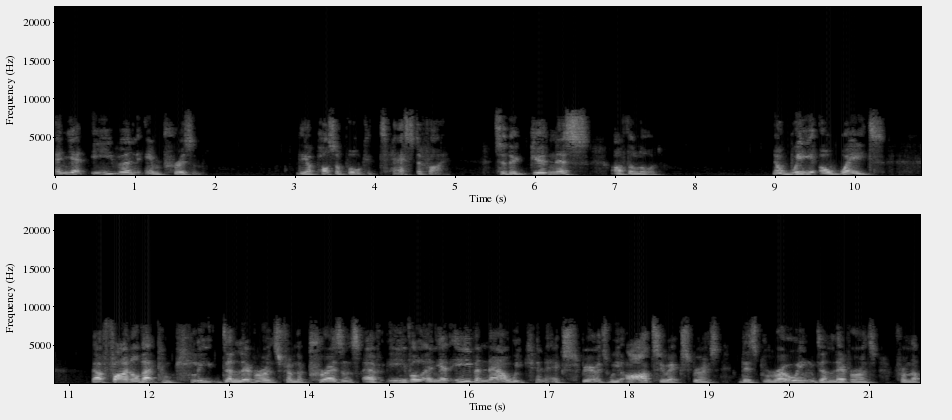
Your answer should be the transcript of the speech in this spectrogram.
And yet, even in prison, the Apostle Paul could testify to the goodness of the Lord. Now we await that final, that complete deliverance from the presence of evil. And yet, even now, we can experience, we are to experience this growing deliverance from the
